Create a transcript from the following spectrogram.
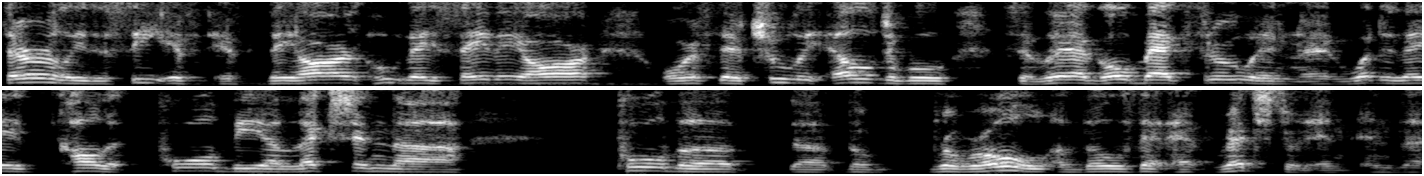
thoroughly to see if, if they are who they say they are or if they're truly eligible. So they go back through and, and what do they call it? Pull the election, uh, pull the, the, the the roll of those that have registered in, in the,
